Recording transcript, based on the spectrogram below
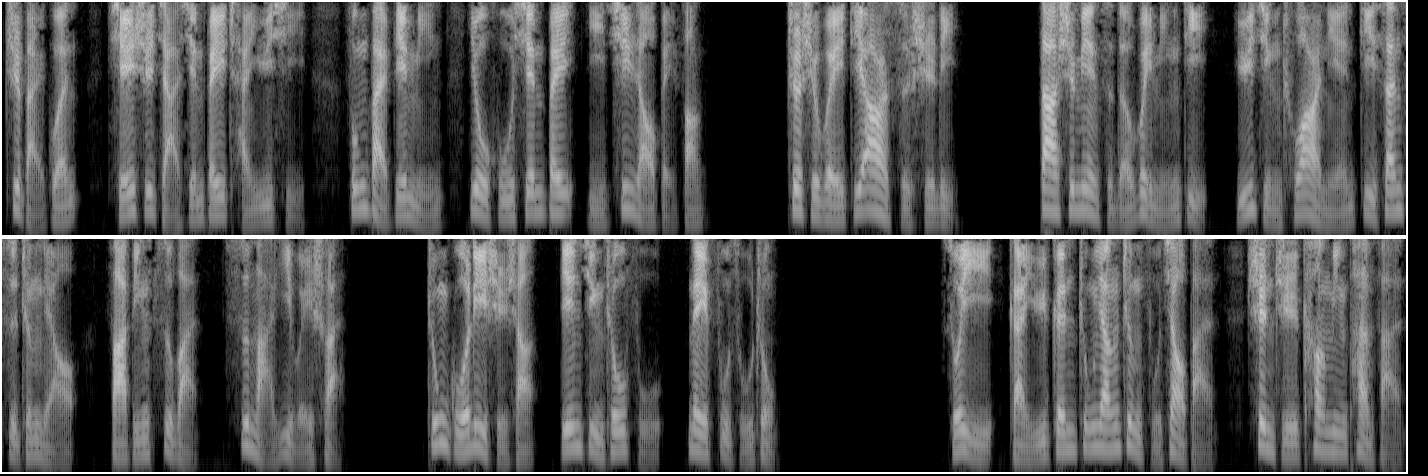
置百官，遣使假鲜卑单于喜，封拜边民，又呼鲜卑以侵扰北方。这是为第二次失利。大失面子的魏明帝于景初二年第三次征辽，发兵四万，司马懿为帅。中国历史上边境州府内附足众，所以敢于跟中央政府叫板。甚至抗命叛反、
